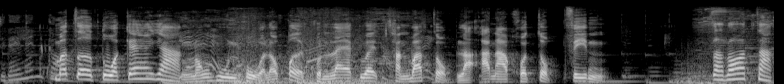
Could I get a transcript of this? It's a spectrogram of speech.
จะได้เล่นก่อนมาเจอตัวแก้อย่างน้องฮูนหัวแล้วเปิดคนแรกด้วย ฉันว่าจบละอนาคตจบสิ้น จะรอดจาก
